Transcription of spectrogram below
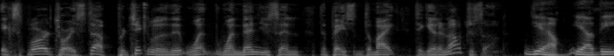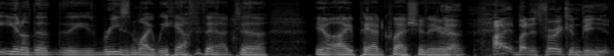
exploratory stuff, particularly that when, when then you send the patient to Mike to get an ultrasound. Yeah, yeah. The you know the the reason why we have that uh, you know iPad questionnaire. Yeah. I, but it's very convenient.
